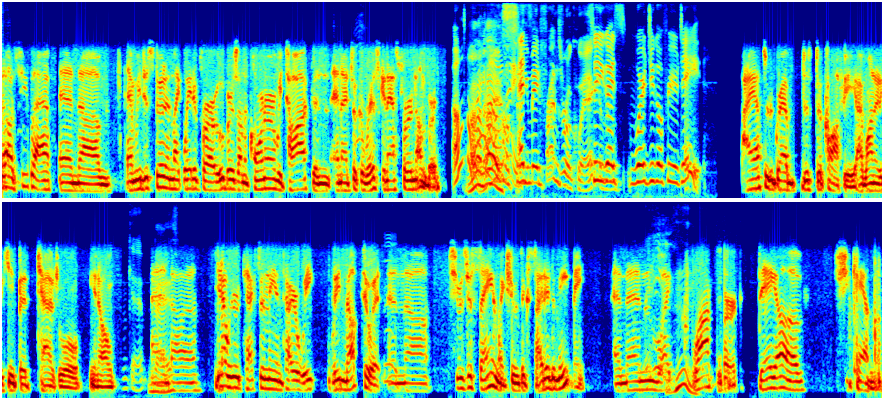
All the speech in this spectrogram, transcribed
No, she laughed, and um, and we just stood and like waited for our Ubers on the corner. We talked, and and I took a risk and asked for her number. Oh, Oh, nice. So And you made friends real quick. so you guys, where'd you go for your date? I asked her to grab just a coffee. I wanted to keep it casual, you know. Okay. And Nice. uh, yeah, we were texting the entire week leading up to it, Mm. and uh, she was just saying like she was excited to meet me. And then like Hmm. clockwork, day of, she canceled.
